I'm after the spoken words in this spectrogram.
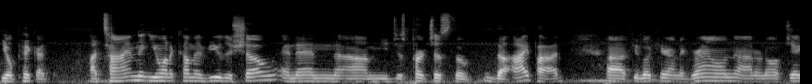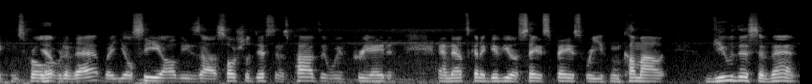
you'll pick a, a time that you want to come and view the show, and then um, you just purchase the, the iPod. Uh, if you look here on the ground, I don't know if Jake can scroll Yep. over to that, but you'll see all these uh, social distance pods that we've created, and that's going to give you a safe space where you can come out, view this event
